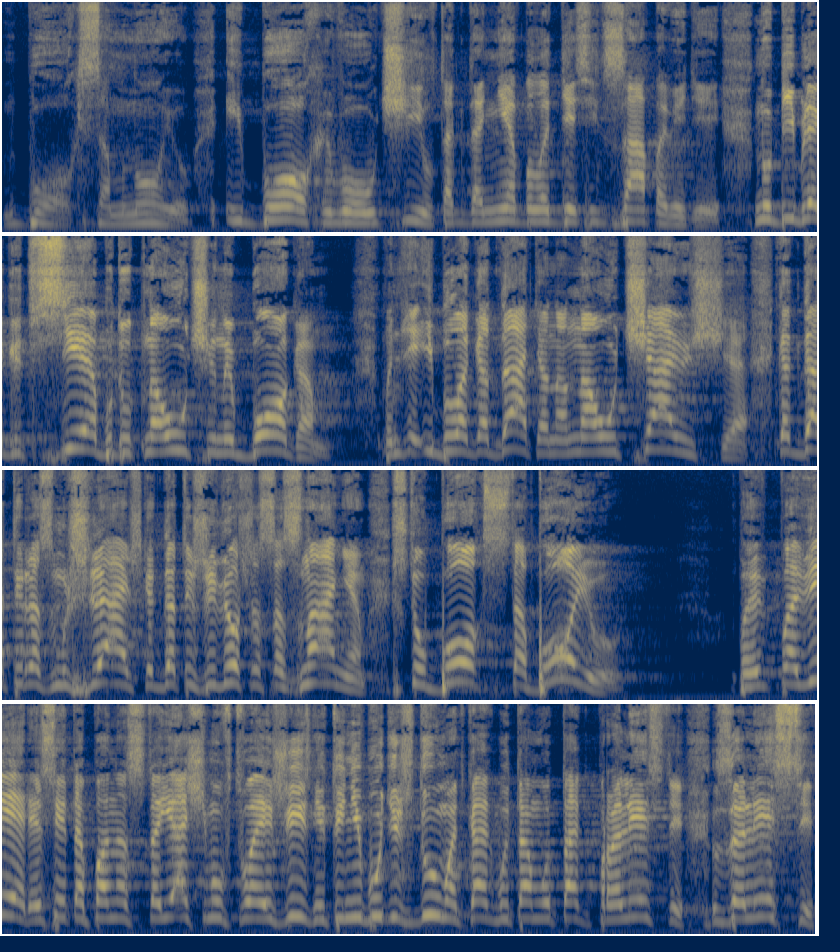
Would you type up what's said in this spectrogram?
Бог со мною, и Бог его учил. Тогда не было 10 заповедей. Но Библия говорит, все будут научены Богом. И благодать, она научающая. Когда ты размышляешь, когда ты живешь осознанием, что Бог с тобою, Поверь, если это по-настоящему в твоей жизни, ты не будешь думать, как бы там вот так пролезть, залезть,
